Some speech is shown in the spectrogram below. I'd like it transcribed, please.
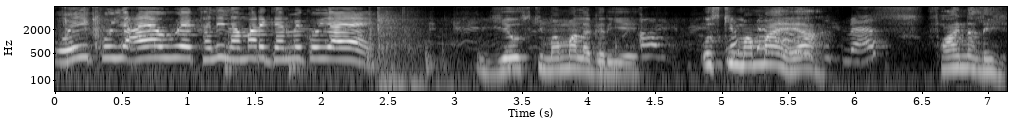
वही कोई आया हुआ है, खलील, हमारे घर में कोई आया है। ये उसकी मम्मा लग रही है। उसकी मम्मा है यार। फाइनली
